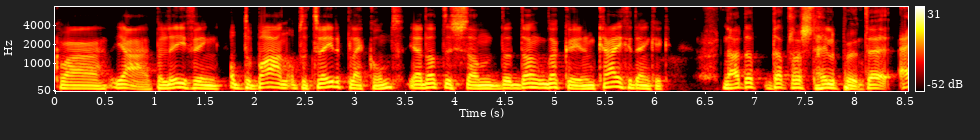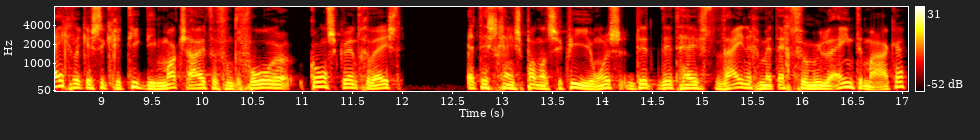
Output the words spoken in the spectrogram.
qua ja, beleving op de baan op de tweede plek komt, ja, dat is dan, dan, dan kun je hem krijgen, denk ik. Nou, dat, dat was het hele punt. Hè. Eigenlijk is de kritiek die Max uitte van tevoren consequent geweest. Het is geen spannend circuit, jongens. Dit, dit heeft weinig met echt Formule 1 te maken.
